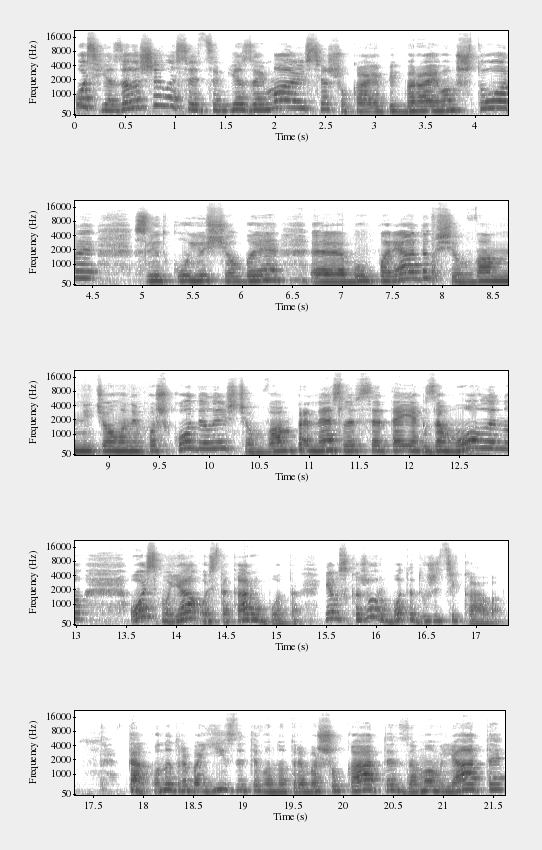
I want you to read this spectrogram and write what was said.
Ось я залишилася цим, я займаюся, шукаю, підбираю вам штори, слідкую, щоб е, був порядок, щоб вам нічого не пошкодили, щоб вам принесли все те, як замовлено. Ось моя ось така робота. Я вам скажу, робота дуже цікава. Так, воно треба їздити, воно треба шукати, замовляти.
